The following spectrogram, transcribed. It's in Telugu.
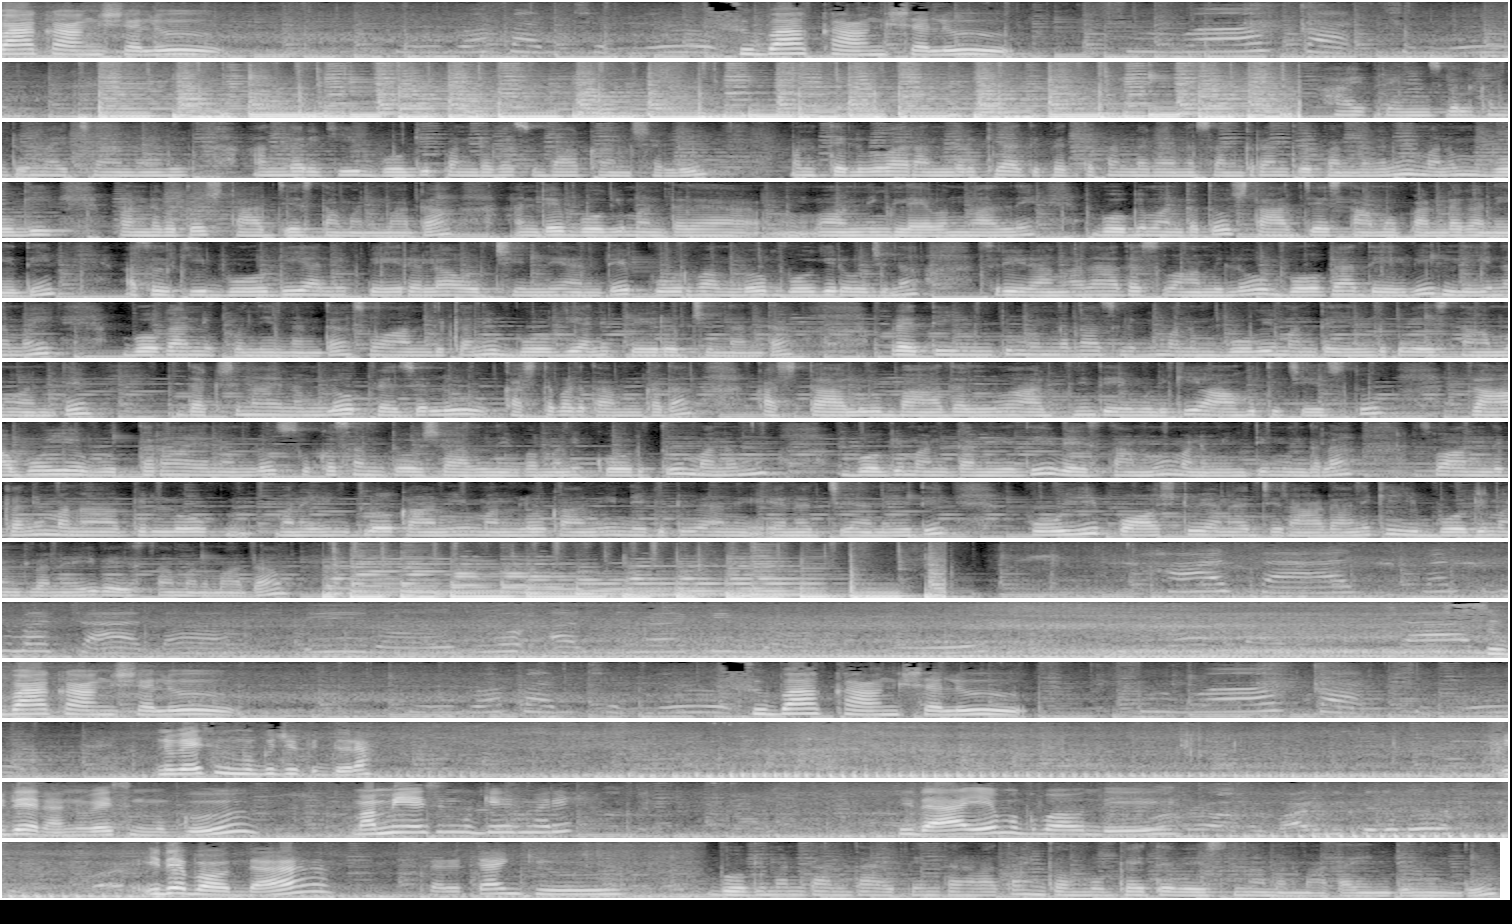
శుభాకాంక్షలు. శుభాకాంక్షలు. Hi friends welcome channel. అందరికీ భోగి పండుగ శుభాకాంక్షలు. మన తెలుగు వారందరికీ అతి పెద్ద పండుగ అయిన సంక్రాంతి పండుగని మనం భోగి పండుగతో స్టార్ట్ చేస్తామన్నమాట. అంటే భోగి మంట మార్నింగ్ లేవంగానే భోగి మంటతో స్టార్ట్ చేస్తాము పండగ అనేది. అసలుకి భోగి అనే పేరు ఎలా వచ్చింది అంటే పూర్వంలో భోగి రోజున శ్రీ రంగనాథ స్వామిలో భోగాదేవి లీనమై భోగాన్ని పొందిందంట. సో అందుకని భోగి అని పేరు వచ్చిందంట. ప్రతి ఇంటి ముందర అసలు మనం భోగి మంట ఎందుకు వేస్తాము అంటే దక్షిణాయనంలో ప్రజలు కష్టపడతాము కదా. కష్టాలు బాధలను అగ్నిదేవుడికి ఆహుతి చేస్తూ రాబోయే ఉత్తరాయణంలో సుఖ సంతోషాలను ఇవ్వమని కోరుతూ మనము భోగి మంట అనేది వేస్తాము మనం ఇంటి ముందర సో అందుకని మనకి లో మన ఇంట్లో కానీ మనలో కానీ నెగిటివ్ అనే ఎనర్జీ అనేది పోయి పాజిటివ్ ఎనర్జీ రావడానికి ఈ భోగి మంటలు అనేవి వేస్తామన్నమాట. శుభాకాంక్షలు. శుభాకాంక్షలు. నువ్వు వేసిన ముగ్గు చూపిద్దురా. ఇదేనా నువ్వు వేసిన ముగ్గు. మమ్మీ వేసిన ముగ్గు ఏది మరి? ఇదా ఏ ముగ్గు బాగుంది? ఇదే బాగుందా? సరే థ్యాంక్ యూ భోగి మంట అంతా అయిపోయిన తర్వాత ఇంకా ముగ్గు అయితే వేస్తున్నాం అనమాట ఇంటి ముందు.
